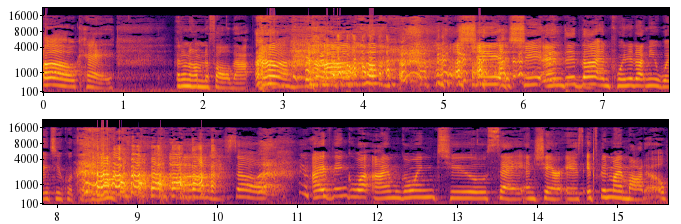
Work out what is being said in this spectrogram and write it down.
Okay. I don't know how I'm gonna follow that. she she ended that and pointed at me way too quickly. I think what I'm going to say and share is it's been my motto.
